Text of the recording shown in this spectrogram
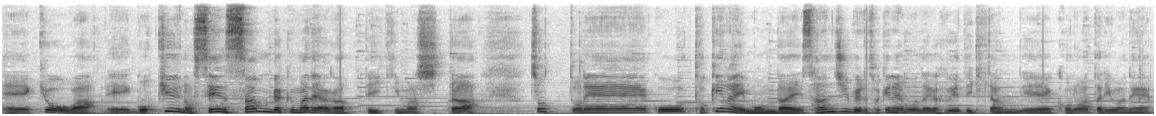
えー、今日は、え、5級の1300まで上がっていきました。ちょっとねこう解けない問題30秒で解けない問題が増えてきたんでこの辺りはね、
